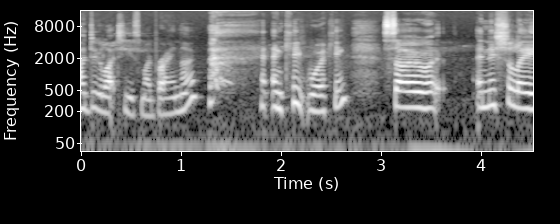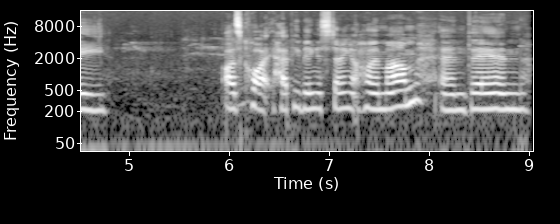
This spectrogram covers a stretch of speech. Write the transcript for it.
I do like to use my brain though and keep working. So initially, I was quite happy being a staying at home mum, and then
